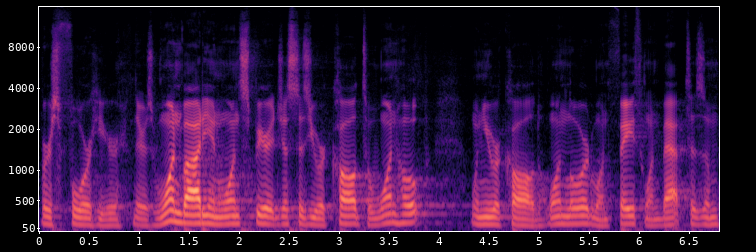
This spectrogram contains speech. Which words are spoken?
verse 4 here. There's one body and one spirit, just as you were called to one hope when you were called one Lord, one faith, one baptism,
